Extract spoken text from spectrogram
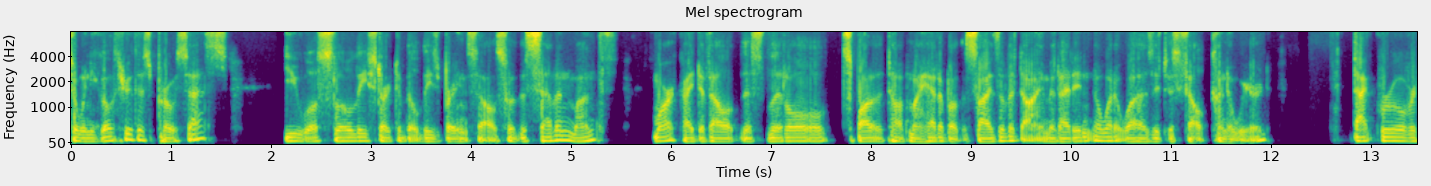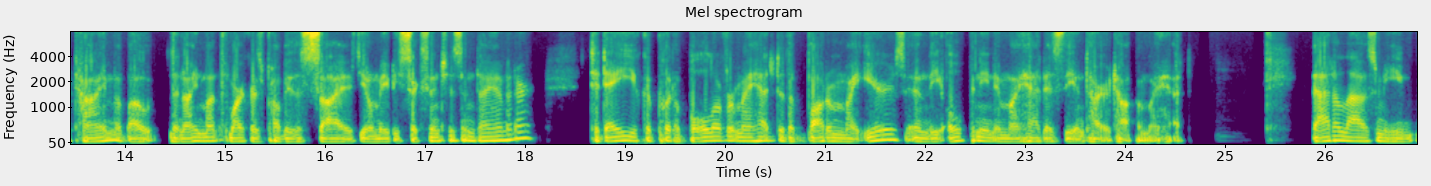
So when you go through this process, you will slowly start to build these brain cells. So the seven month mark, I developed this little spot at the top of my head about the size of a dime, and I didn't know what it was. It just felt kind of weird. That grew over time. About the nine month mark was probably the size, you know, maybe six inches in diameter. Today, you could put a bowl over my head to the bottom of my ears, and the opening in my head is the entire top of my head. That allows me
